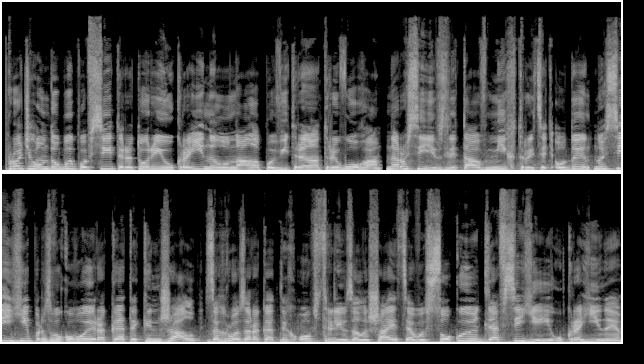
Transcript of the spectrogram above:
Протягом доби по всій території України лунала повітряна тривога. На Росії взлітав міг 31 носій гіперзвукової ракети «Кинжал». Загроза ракетних обстрілів залишається високою для всієї України.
